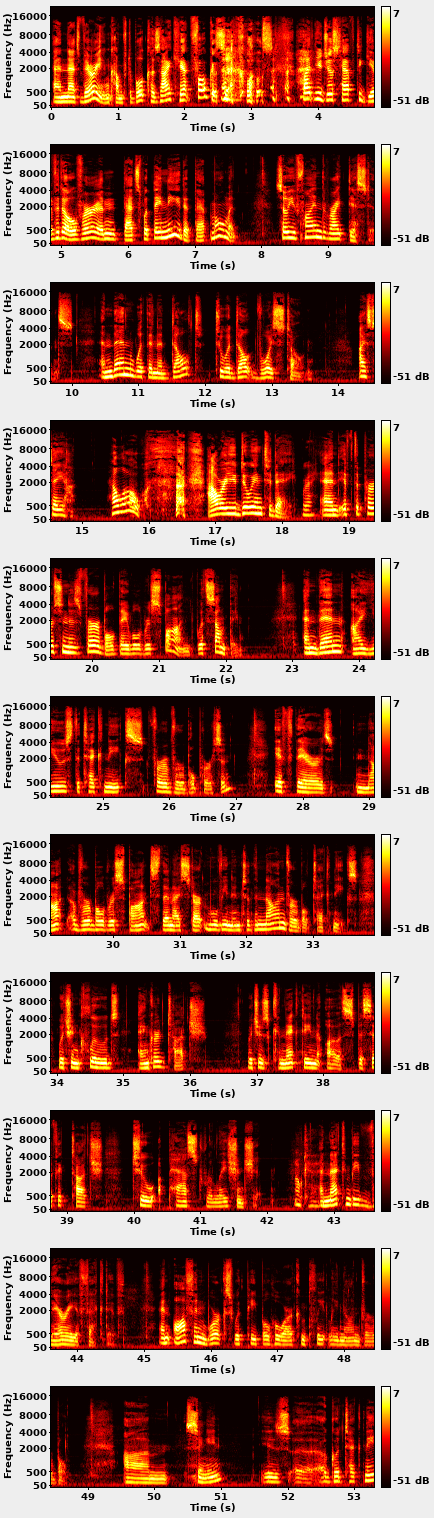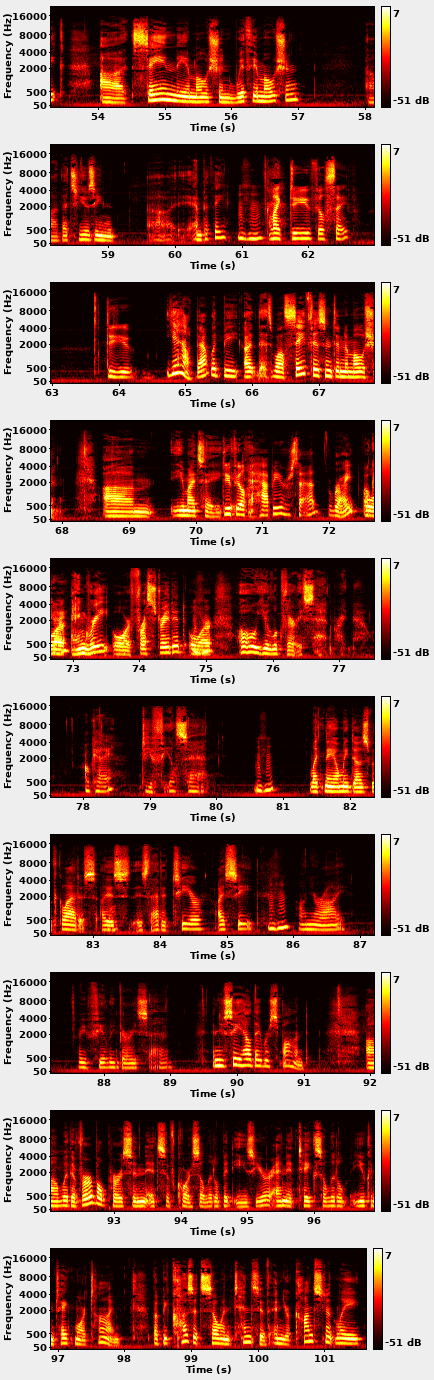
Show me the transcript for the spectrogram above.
And that's very uncomfortable because I can't focus that close. but you just have to give it over, and that's what they need at that moment. So you find the right distance. And then with an adult to adult voice tone, I say, Hello, how are you doing today? Right. And if the person is verbal, they will respond with something. And then I use the techniques for a verbal person. If there's not a verbal response, then I start moving into the nonverbal techniques, which includes anchored touch, which is connecting a specific touch to a past relationship. Okay. And that can be very effective and often works with people who are completely nonverbal. Um, singing is a, a good technique. Uh, saying the emotion with emotion, uh, that's using uh, empathy. like, do you feel safe? Do you? Yeah, that would be, uh, well, safe isn't an emotion. Um, you might say, Do you feel happy or sad? right? Okay. Or angry or frustrated or, oh, you look very sad right now. Okay. Do you feel sad? Mm-hmm. Like Naomi does with Gladys. Oh. Is is that a tear I see Mm-hmm. on your eye? Are you feeling very sad? And you see how they respond. Uh, with a verbal person, it's of course a little bit easier, and it takes a little. You can take more time, but because it's so intensive, and you're constantly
